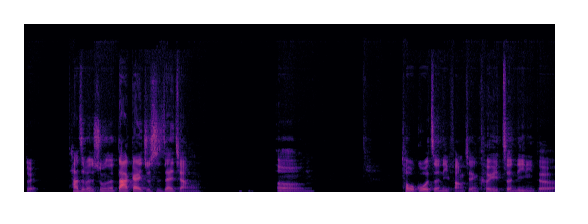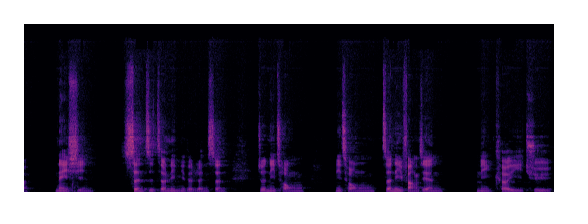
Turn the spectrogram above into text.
对他这本书呢，大概就是在讲，嗯，透过整理房间可以整理你的内心，甚至整理你的人生。就是你从你从整理房间，你可以去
